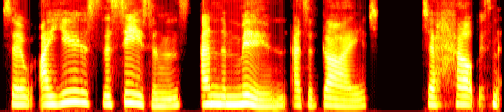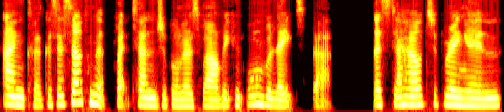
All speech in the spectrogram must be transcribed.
So I use the seasons and the moon as a guide to help as an anchor, because there's something that's quite tangible as well. We can all relate to that as to how to bring in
